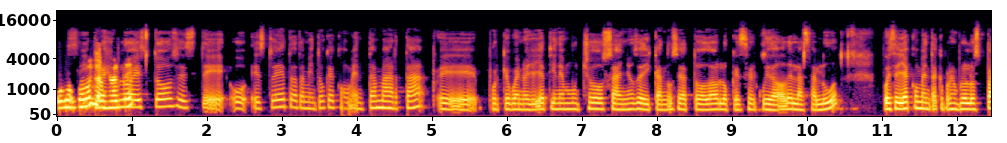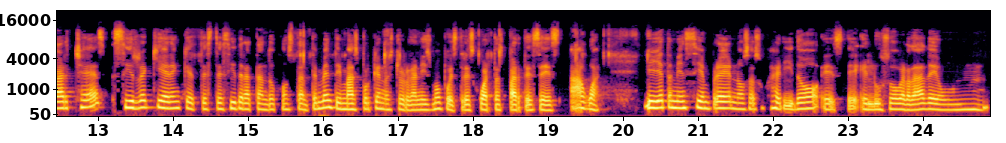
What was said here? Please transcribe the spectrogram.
por ejemplo, estos, este, o este tratamiento que comenta Marta, eh, porque bueno, ella ya tiene muchos años dedicándose a todo lo que es el cuidado de la salud, pues ella comenta que, por ejemplo, los parches sí requieren que te estés hidratando constantemente y más porque nuestro organismo, pues tres cuartas partes es agua. Y ella también siempre nos ha sugerido este, el uso, ¿verdad?, de un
